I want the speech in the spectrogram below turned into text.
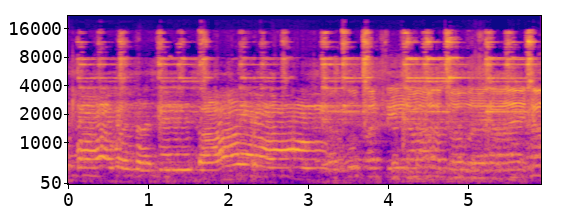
पावन सीताराम रघुपति राघव राजा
